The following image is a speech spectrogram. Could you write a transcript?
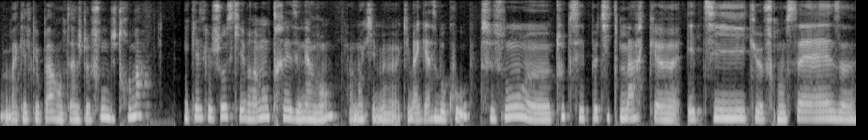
bah, quelque part en tâche de fond du trauma. Et quelque chose qui est vraiment très énervant, enfin moi qui me qui m'agace beaucoup, ce sont euh, toutes ces petites marques euh, éthiques françaises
